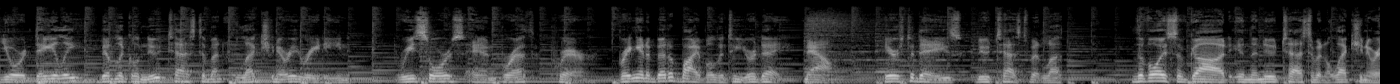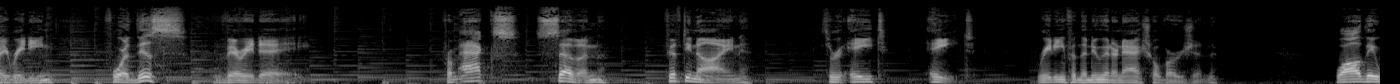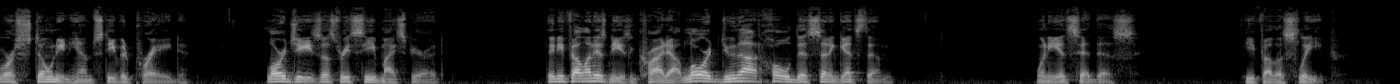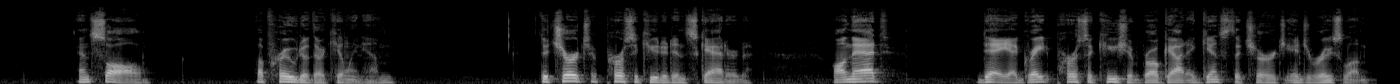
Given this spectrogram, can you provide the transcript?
your daily biblical New Testament lectionary reading, resource, and breath prayer. Bring in a bit of Bible into your day. Now, here's today's New Testament lesson. The voice of God in the New Testament lectionary reading for this very day. From Acts 7 59 through 8 8, reading from the New International Version. While they were stoning him, Stephen prayed. Lord Jesus, receive my spirit. Then he fell on his knees and cried out, Lord, do not hold this sin against them. When he had said this, he fell asleep. And Saul approved of their killing him. The church persecuted and scattered. On that day, a great persecution broke out against the church in Jerusalem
